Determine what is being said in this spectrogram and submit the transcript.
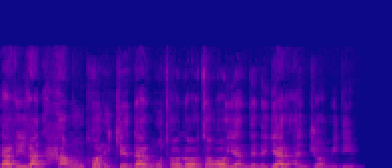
دقیقا همون کاری که در مطالعات آینده نگر انجام میدیم.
